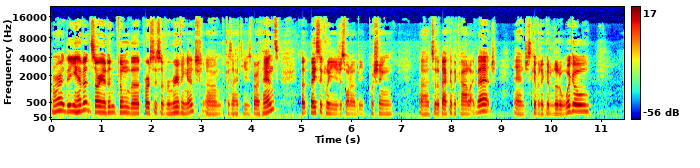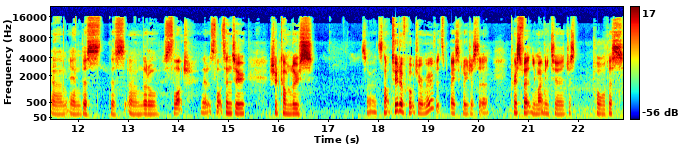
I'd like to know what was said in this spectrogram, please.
Alright, there you have it. Sorry I didn't film the process of removing it um, because I had to use both hands. But basically you just want to be pushing uh, to the back of the car like that and just give it a good little wiggle um, and this this um, little slot that it slots into should come loose. So it's not too difficult to remove. It's basically just a press fit. You might need to just pull this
